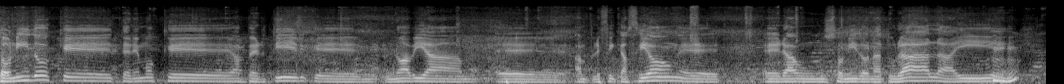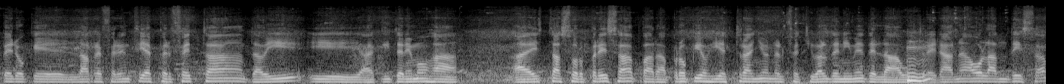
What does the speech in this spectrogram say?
Sonidos que tenemos que advertir que no había eh, amplificación, eh, era un sonido natural ahí, eh, pero que la referencia es perfecta, David, y aquí tenemos a, a esta sorpresa para propios y extraños en el Festival de Nimes de la austrerana holandesa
